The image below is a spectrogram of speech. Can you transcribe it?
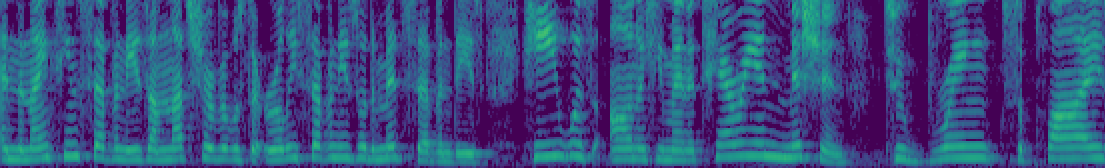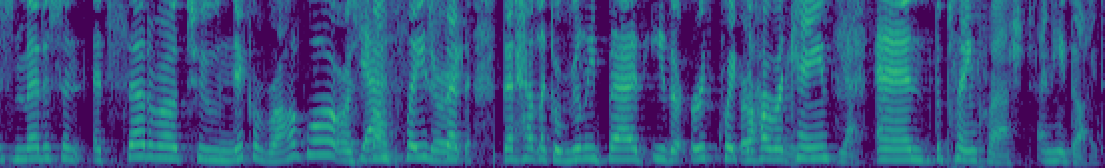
in the 1970s, I'm not sure if it was the early 70s or the mid 70s, he was on a humanitarian mission to bring supplies, medicine, etc. to Nicaragua or some Yes, place during- that that had like a really bad either earthquake, or hurricane, yes. and the plane crashed and he died.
